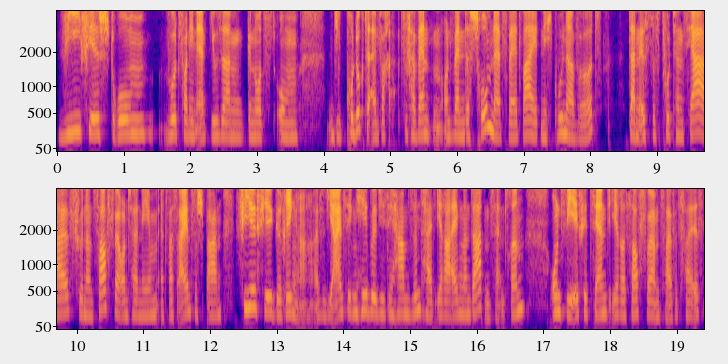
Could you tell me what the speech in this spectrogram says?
wie viel Strom wird von den Endusern genutzt, um die Produkte einfach zu verwenden. Und wenn das Stromnetz weltweit nicht grüner wird, dann ist das Potenzial für ein Softwareunternehmen, etwas einzusparen, viel, viel geringer. Also die einzigen Hebel, die sie haben, sind halt ihre eigenen Datenzentren und wie effizient ihre Software im Zweifelsfall ist.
